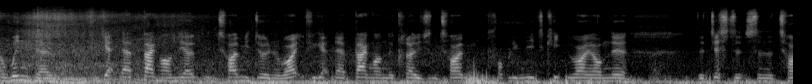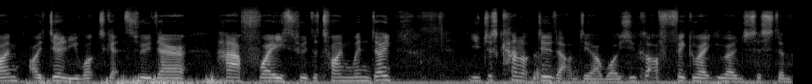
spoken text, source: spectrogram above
a, window. If you get there bang on the opening time you're doing alright. If you get there bang on the closing time you probably need to keep your eye on the the distance and the time. Ideally you want to get through there halfway through the time window. You just cannot do that on DIYs you've got to figure out your own system.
